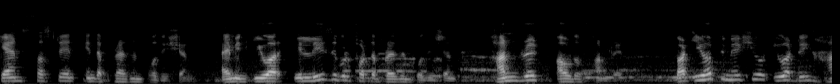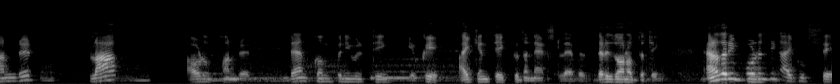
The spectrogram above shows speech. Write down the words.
can sustain in the present position. I mean you are eligible for the present position 100 out of 100 but you have to make sure you are doing 100 plus out of 100 then company will think okay i can take to the next level. That is one of the thing another important thing i could say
